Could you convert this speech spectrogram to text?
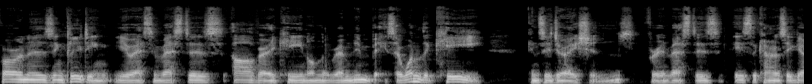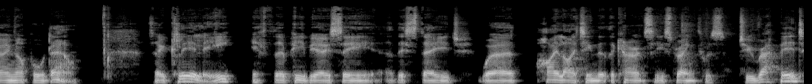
foreigners, including US investors, are very keen on the renminbi. So one of the key considerations for investors is the currency going up or down. So clearly, if the PBOC at this stage were highlighting that the currency strength was too rapid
